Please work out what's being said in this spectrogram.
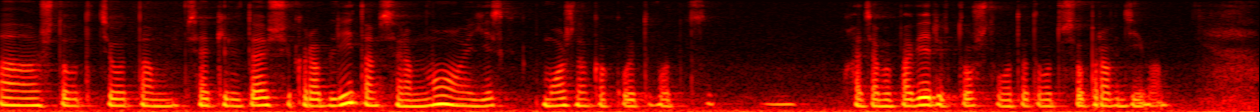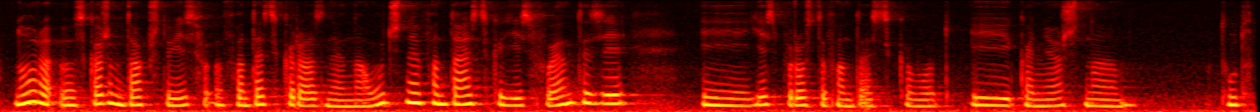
а, что вот эти вот там всякие летающие корабли, там все равно есть можно какой-то вот хотя бы поверить в то, что вот это вот все правдиво. Но скажем так, что есть фантастика разная. Научная фантастика, есть фэнтези и есть просто фантастика. Вот. И, конечно, тут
